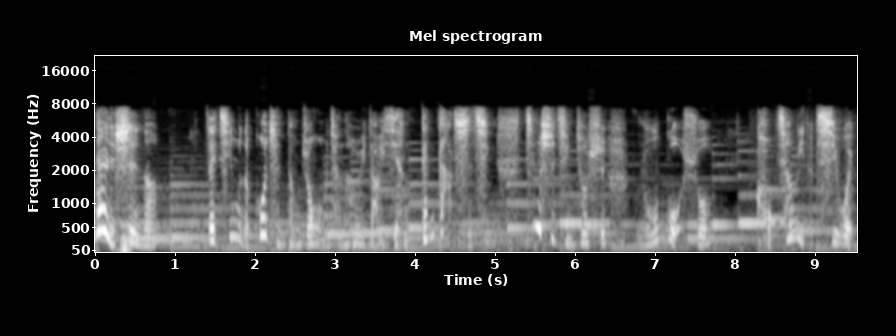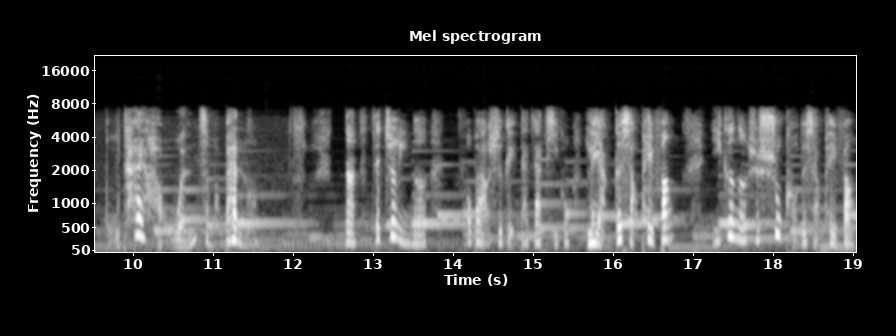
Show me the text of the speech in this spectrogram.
但是呢，在亲吻的过程当中，我们常常会遇到一些很尴尬的事情。这个事情就是，如果说口腔里的气味不太好闻，怎么办呢？那在这里呢，欧巴老师给大家提供两个小配方，一个呢是漱口的小配方，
